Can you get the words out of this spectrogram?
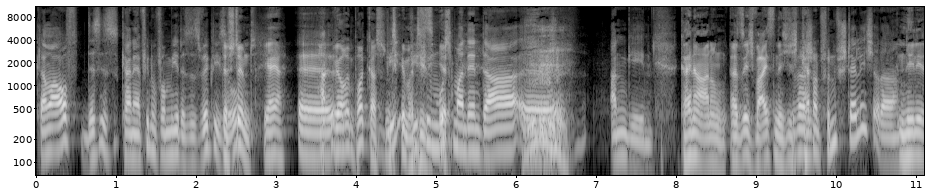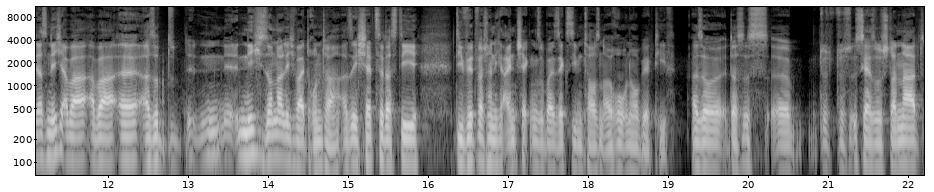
Klammer auf, das ist keine Erfindung von mir, das ist wirklich so. Das stimmt, ja, ja. Äh, Hatten wir auch im Podcast schon wie, thematisiert. Wie viel muss man denn da äh, angehen? Keine Ahnung. Also ich weiß nicht. Ist ich das schon fünfstellig oder? Nee, nee, das nicht, aber aber äh, also nicht sonderlich weit runter. Also ich schätze, dass die die wird wahrscheinlich einchecken so bei 6.000, 7.000 Euro ohne Objektiv. Also das ist äh, das, das ist ja so Standard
